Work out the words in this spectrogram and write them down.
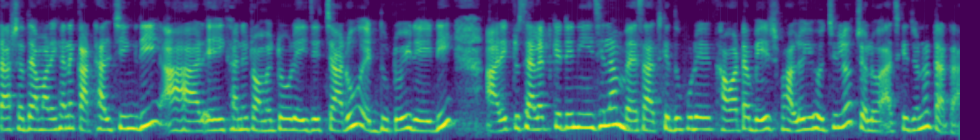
তার সাথে আমার এখানে কাঁঠাল চিংড়ি আর এইখানে টমেটোর এই যে চারু, এর দুটোই রেডি আর একটু স্যালাড কেটে নিয়েছিলাম। ব্যাস আজকে দুপুরের খাওয়াটা বেশ ভালোই হচ্ছিল। চলো আজকের জন্য টাটা।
